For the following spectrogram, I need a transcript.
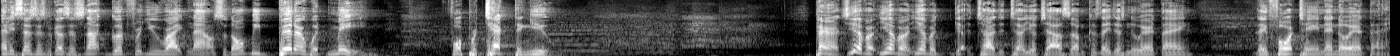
And he says it's because it's not good for you right now. So don't be bitter with me for protecting you. Parents, you ever you ever you ever get, tried to tell your child something because they just knew everything? They 14, they know everything.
